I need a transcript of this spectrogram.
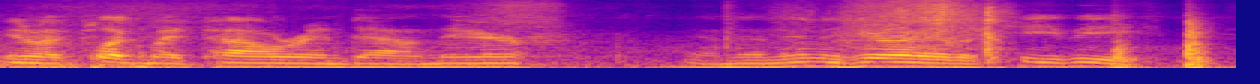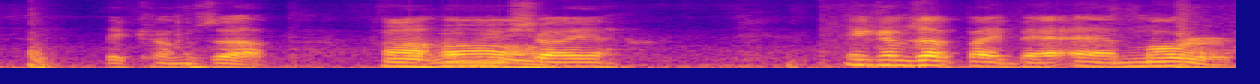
You know, I plug my power in down there, and then in here I have a TV that comes up. Let me Uh-huh. show you. It comes up by ba- uh, motor.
